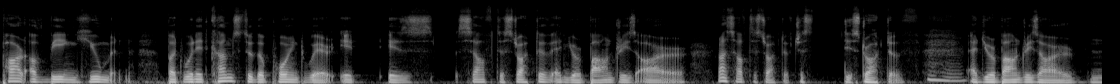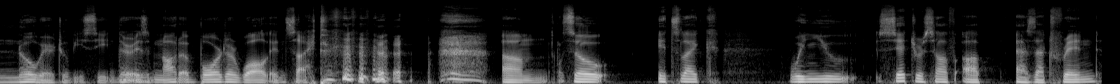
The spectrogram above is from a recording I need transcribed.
part of being human. But when it comes to the point where it is self destructive and your boundaries are not self destructive, just destructive, Mhm. and your boundaries are nowhere to be seen, there is Mhm. not a border wall in sight. um, so it's like when you set yourself up as that friend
